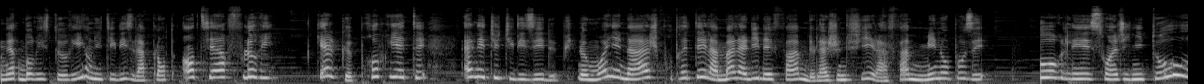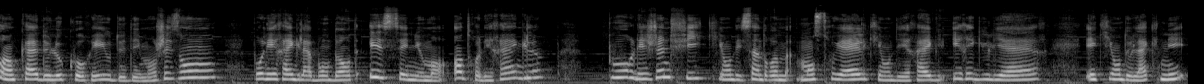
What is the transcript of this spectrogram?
En herboristerie, on utilise la plante entière fleurie. Quelques propriétés. Elle est utilisée depuis le Moyen Âge pour traiter la maladie des femmes, de la jeune fille et la femme ménopausée. Pour les soins génitaux, en cas de locorée ou de démangeaison, pour les règles abondantes et saignements entre les règles, pour les jeunes filles qui ont des syndromes menstruels, qui ont des règles irrégulières et qui ont de l'acné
